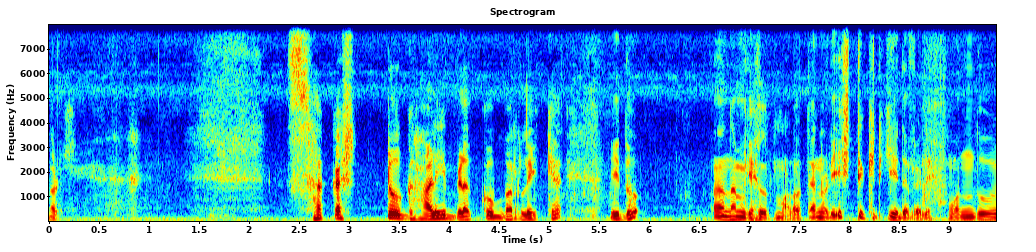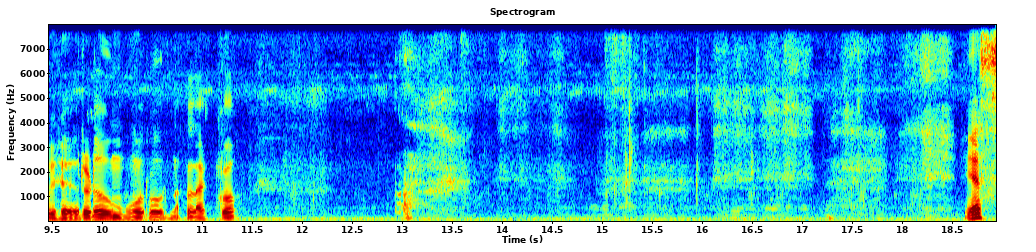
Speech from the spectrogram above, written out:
ನೋಡಿ. ಸಾಕಷ್ಟು ಗಾಳಿ, ಬೆಳಕು ಬರಲಿಕ್ಕೆ ಇದು ನಮಗೆ ಹೆಲ್ಪ್ ಮಾಡುತ್ತೆ. ನೋಡಿ, ಎಷ್ಟು ಕಿಟಕಿ ಇದ್ದಾವೆ ಇಲ್ಲಿ ಒಂದು, ಎರಡು, ಮೂರು, ನಾಲ್ಕು. ಎಸ್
